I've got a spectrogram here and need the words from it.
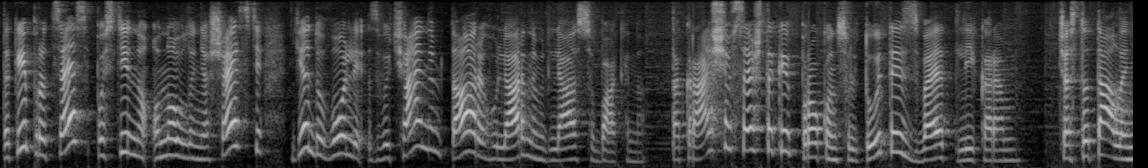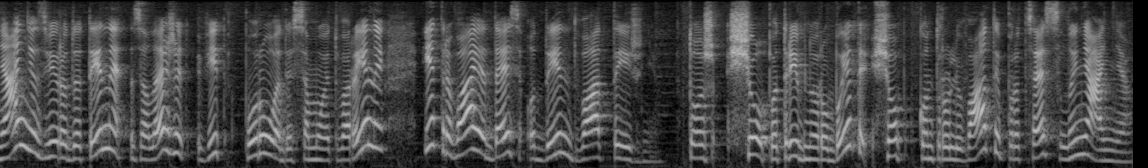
такий процес постійного оновлення шерсті є доволі звичайним та регулярним для собакина. Та краще все ж таки проконсультуйтесь з ветлікарем. Частота линяння звіродитини залежить від породи самої тварини і триває десь 1-2 тижні. Тож, що потрібно робити, щоб контролювати процес линяння?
